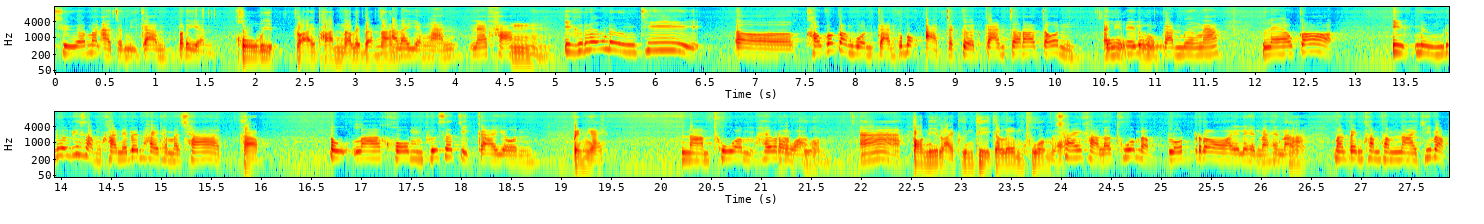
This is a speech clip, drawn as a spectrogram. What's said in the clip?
เชื้อมันอาจจะมีการเปลี่ยนโควิดกลายพันธุ์อะไรแบบนั้น อะไรอย่างนั้นนะคะอืมอีกเรื่องหนึ่งที่เอ่อเขาก็กังวลกันเขาบอกอาจจะเกิดการจราจนอันนี้โอ้ในเรื่องของการเมืองนะ แล้วก็อีกหนึ่งเรื่องที่สำคัญเนี่ยเป็นภัยธรรมชาติครับ ตุลาคมพฤศจิกายน เป็นไง น้ำท่วมให้ระวังน้ำท่วม อ่า ตอนนี้หลายพื้นที่ก็เริ่มท่วมแล้ว ใช่ค่ะ แล้วท่วมแบบลดรอยเลยเห็นไหมเห็นไหมฮะมันเป็นคำทำนายที่แบบ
